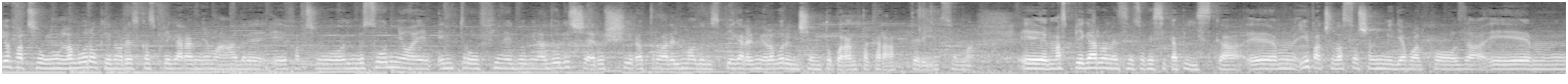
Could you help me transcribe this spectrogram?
Io faccio un lavoro che non riesco a spiegare a mia madre e faccio, il mio sogno è, entro fine 2012 è riuscire a trovare il modo di spiegare il mio lavoro in 140 caratteri, insomma, eh, ma spiegarlo nel senso che si capisca. Eh, io faccio da social media qualcosa e mm,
